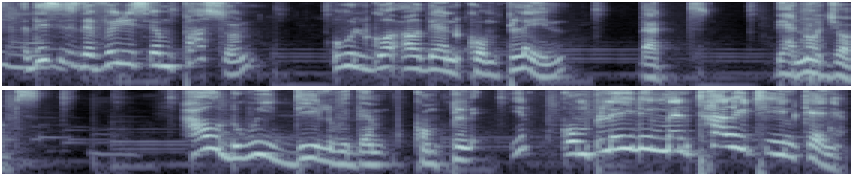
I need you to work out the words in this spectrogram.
This is the very same person who will go out there and complain that there are no jobs. How do we deal with them compla- you know, complaining mentality in Kenya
